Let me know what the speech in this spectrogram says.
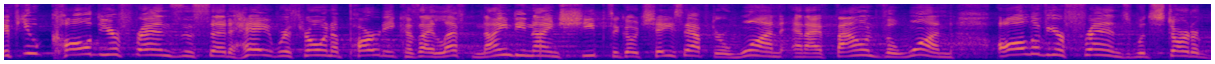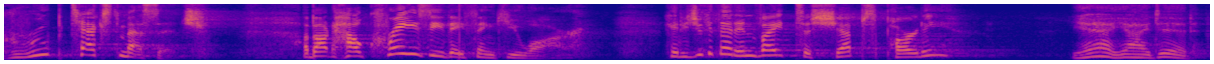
If you called your friends and said, Hey, we're throwing a party because I left 99 sheep to go chase after one and I found the one, all of your friends would start a group text message about how crazy they think you are. Hey, did you get that invite to Shep's party? Yeah, yeah, I did.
